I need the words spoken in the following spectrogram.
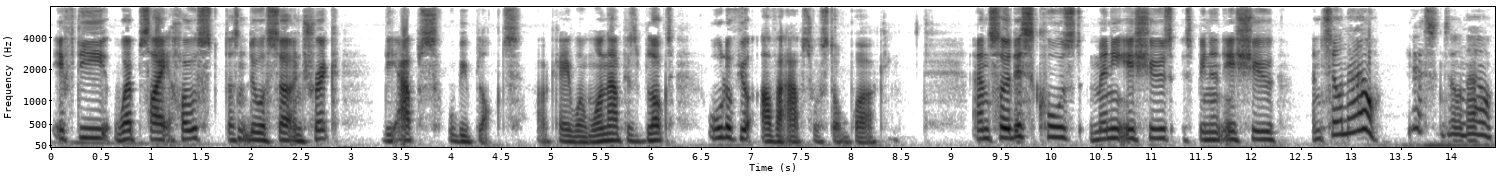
if the website host doesn't do a certain trick, the apps will be blocked. Okay, when one app is blocked, all of your other apps will stop working. And so this caused many issues. It's been an issue until now. Yes, until now.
